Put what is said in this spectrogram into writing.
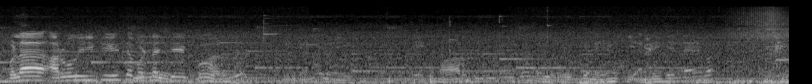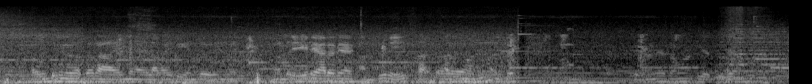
ඔබලා අරෝ හිතේ හිත පොඩ්ඩක් ෂේප් ඕ. ඒක මාරු පිළිගන්න ඒක නේ එහෙම කියන්නේ දෙන්නේ නැහැ බා. කවුරුද මේ වතර ආයෙත් මම ළමයිට ගෙන්ද වෙන්නේ. මම ඒකනේ අර නෑ. අන්තිමේ ඒ සත් අද නෝන ඒක. එන්නේ තමයි තිය දුරන්නේ.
